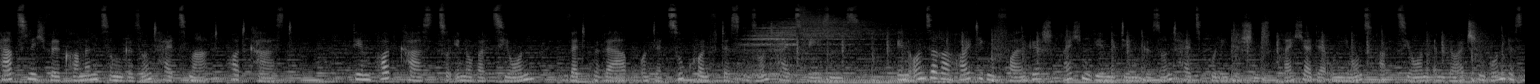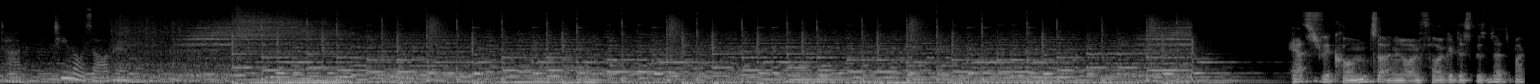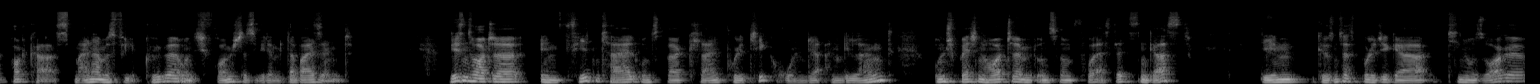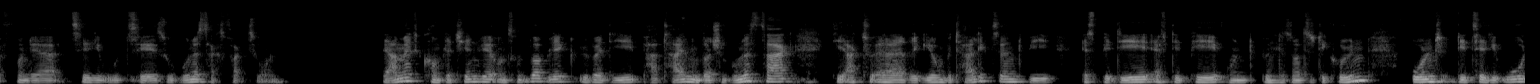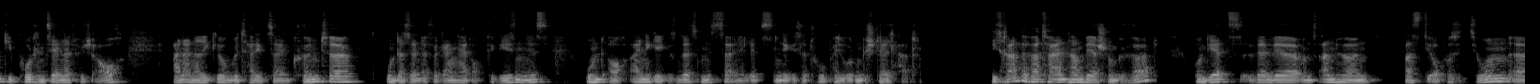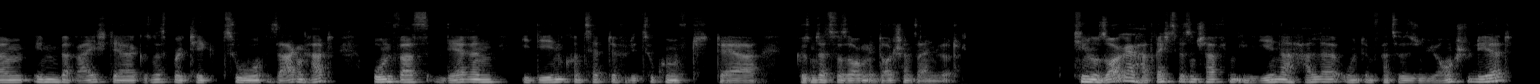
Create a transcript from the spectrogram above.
Herzlich willkommen zum Gesundheitsmarkt Podcast, dem Podcast zur Innovation, Wettbewerb und der Zukunft des Gesundheitswesens. In unserer heutigen Folge sprechen wir mit dem gesundheitspolitischen Sprecher der Unionsfraktion im Deutschen Bundestag, Tino Sorge. Herzlich willkommen zu einer neuen Folge des Gesundheitsmarkt Podcasts. Mein Name ist Philipp Köber und ich freue mich, dass Sie wieder mit dabei sind. Wir sind heute im vierten Teil unserer kleinen Politikrunde angelangt und sprechen heute mit unserem vorerst letzten Gast, dem Gesundheitspolitiker Tino Sorge von der CDU-CSU-Bundestagsfraktion. Damit komplettieren wir unseren Überblick über die Parteien im Deutschen Bundestag, die aktuell an der Regierung beteiligt sind, wie SPD, FDP und Bündnis 90 Die Grünen und die CDU, die potenziell natürlich auch an einer Regierung beteiligt sein könnte und das ja in der Vergangenheit auch gewesen ist und auch einige Gesundheitsminister in den letzten Legislaturperioden gestellt hat. Die Trampelparteien haben wir ja schon gehört und jetzt werden wir uns anhören, was die Opposition ähm, im Bereich der Gesundheitspolitik zu sagen hat und was deren Ideen, Konzepte für die Zukunft der Gesundheitsversorgung in Deutschland sein wird. Tino Sorge hat Rechtswissenschaften in Jena, Halle und im französischen Lyon studiert.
